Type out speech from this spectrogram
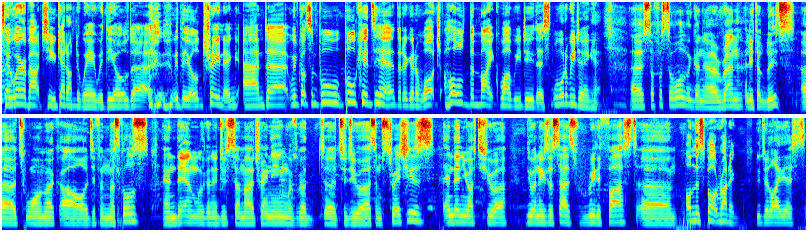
So we're about to get underway with the old uh, with the old training, and uh, we've got some ball ball kids here that are going to watch. Hold the mic while we do this. What are we doing here? Uh, so first of all, we're gonna run a little blitz uh, to warm up our different muscles, and then we're gonna do some uh, training. We've got uh, to do uh, some stretches, and then you have to uh, do an exercise really fast. Um, On the spot running. You do like this.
